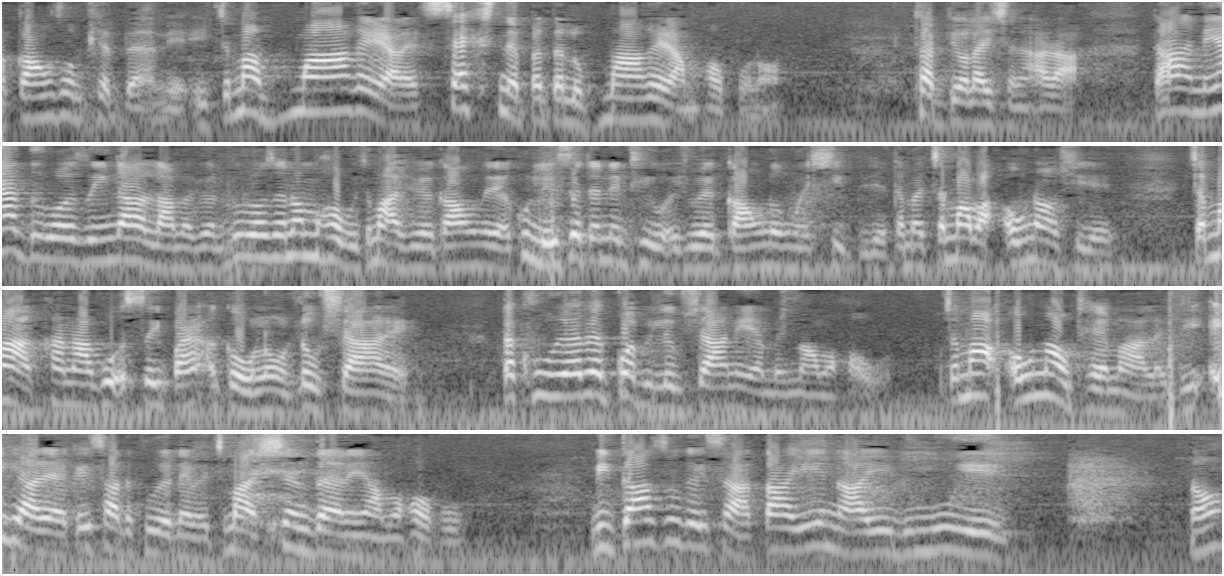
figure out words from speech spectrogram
အကောင်းဆုံးဖြစ်တဲ့အနေအေးကျမမှားခဲ့ရတယ် sex နဲ့ပတ်သက်လို့မှားခဲ့တာမဟုတ်ဘူးနော်ထပ်ပြောလိုက်ချင်တာအဲ့ဒါဒါကနေကသူတော်စင်းလားလာမပြောသူတော်စင်းတော့မဟုတ်ဘူးကျမအရွယ်ကောင်းသေးတယ်အခု42နှစ်ထိကိုအရွယ်ကောင်းတော့မှရှိသေးတယ်ဒါပေမဲ့ကျမမှာအုံနောက်ရှိတယ်ကျမခန္ဓာကိုယ်အစိတ်ပိုင်းအကုန်လုံးလှုပ်ရှားတယ်တခုတည်းပဲကွက်ပြီးလှုပ်ရှားနေရမှမမဟုတ်ဘူးကျမအုံနောက်ထဲမှာလည်းဒီအိတ်ရတဲ့ကိစ္စတခုတည်းနဲ့ပဲကျမရှင်သန်နေရမှာမဟုတ်ဘူးမိသားစုကိစ္စတာရေးနာရေးလူမှုရေးနော်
